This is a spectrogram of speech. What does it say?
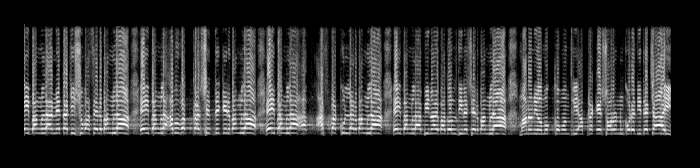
এই বাংলা নেতাজি সুভাষের বাংলা, এই বাংলা আবু বাক্কার সিদ্দিকীর বাংলা, এই বাংলা আ- আসফাকুল্লার বাংলা, এই বাংলা বিনয় বাদল দীনেশের বাংলা। মাননীয় মুখ্যমন্ত্রী, আপনাকে স্মরণ করে দিতে চাই,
